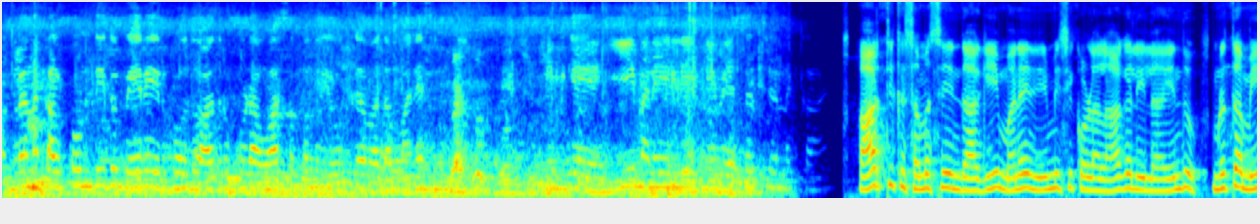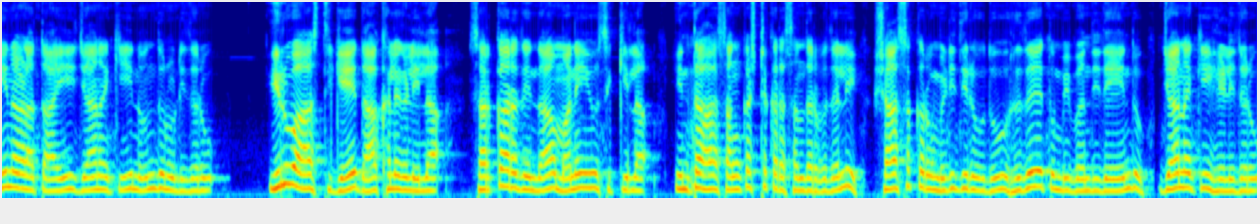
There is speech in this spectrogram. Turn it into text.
ಮಗಳನ್ನು ಕಳ್ಕೊಂಡಿದ್ದು ಬೇರೆ ಇರ್ಬೋದು, ಆದರೂ ಕೂಡ ವಾಸಕ್ಕೊಂದು ಯೋಗ್ಯವಾದ ಮನೆ ಸಿಗ್ಬೋದು. ನಿಮಗೆ ಈ ಮನೆಯಲ್ಲಿ ನೀವು ಯಶಸ್ವಿಯನ್ನು ಆರ್ಥಿಕ ಸಮಸ್ಯೆಯಿಂದಾಗಿ ಮನೆ ನಿರ್ಮಿಸಿಕೊಳ್ಳಲಾಗಲಿಲ್ಲ ಎಂದು ಮೃತ ಮೀನಾಳ ತಾಯಿ ಜಾನಕಿ ನೊಂದು ನುಡಿದರು. ಇರುವ ಆಸ್ತಿಗೆ ದಾಖಲೆಗಳಿಲ್ಲ. ಸರ್ಕಾರದಿಂದ ಮನೆಯೂ ಸಿಕ್ಕಿಲ್ಲ. ಇಂತಹ ಸಂಕಷ್ಟಕರ ಸಂದರ್ಭದಲ್ಲಿ ಶಾಸಕರು ಮಿಡಿದಿರುವುದು ಹೃದಯ ತುಂಬಿ ಬಂದಿದೆ ಎಂದು ಜಾನಕಿ ಹೇಳಿದರು.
